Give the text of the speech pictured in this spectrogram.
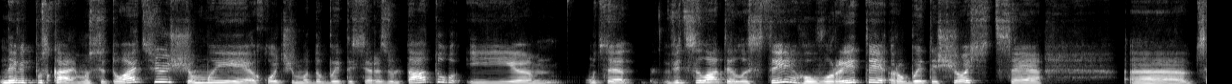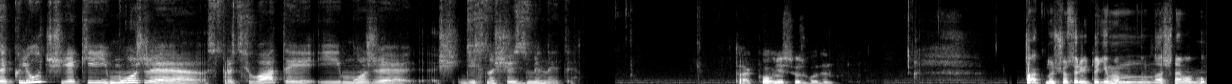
не відпускаємо ситуацію, що ми хочемо добитися результату, і ем, це відсилати листи, говорити, робити щось. Це, це ключ, який може спрацювати і може дійсно щось змінити. Так, повністю згоден. Так, ну що, Сергій, тоді ми почнемо,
